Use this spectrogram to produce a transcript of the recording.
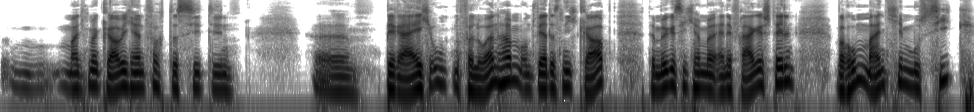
manchmal glaube ich einfach, dass sie den äh, Bereich unten verloren haben und wer das nicht glaubt, der möge sich einmal eine Frage stellen, warum manche Musik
